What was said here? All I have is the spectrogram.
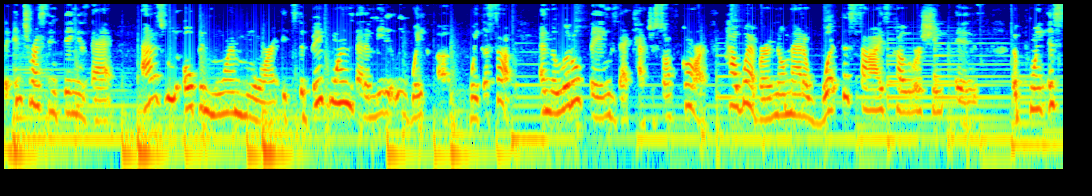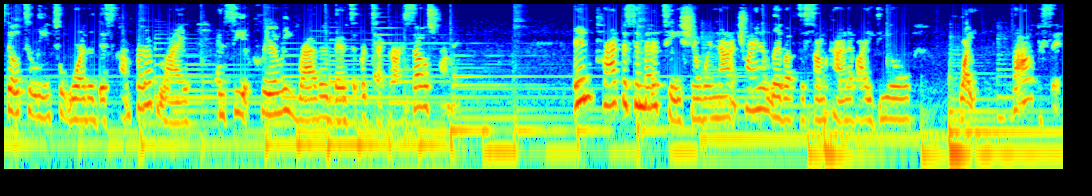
The interesting thing is that as we open more and more, it's the big ones that immediately wake up, wake us up, and the little things that catch us off guard. However, no matter what the size, color, or shape is, the point is still to lean toward the discomfort of life and see it clearly rather than to protect ourselves from it. In practicing meditation, we're not trying to live up to some kind of ideal, quite the opposite.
